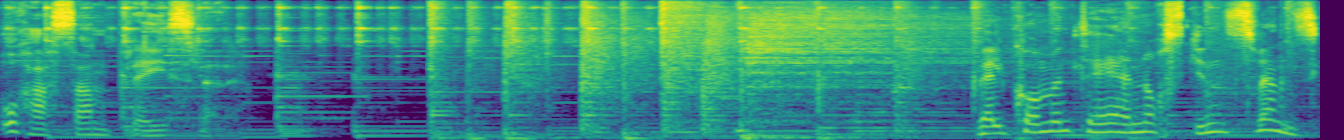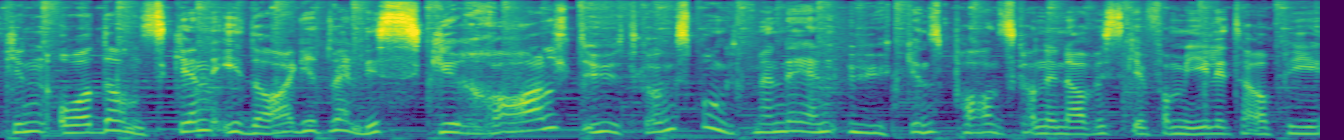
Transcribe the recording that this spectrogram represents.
och Hassan Preisler. Velkommen til Norsken, Svensken og Dansken. I dag et veldig skralt udgangspunkt, men det er en ukens panskandinaviske familieterapi,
